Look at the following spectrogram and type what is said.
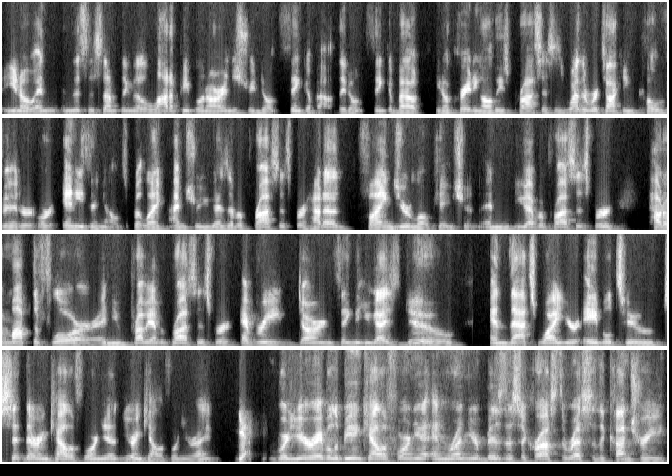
you know and, and this is something that a lot of people in our industry don't think about they don't think about you know creating all these processes whether we're talking covid or, or anything else but like i'm sure you guys have a process for how to find your location and you have a process for how to mop the floor and you probably have a process for every darn thing that you guys do and that's why you're able to sit there in California. You're in California, right? Yeah. Where you're able to be in California and run your business across the rest of the country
